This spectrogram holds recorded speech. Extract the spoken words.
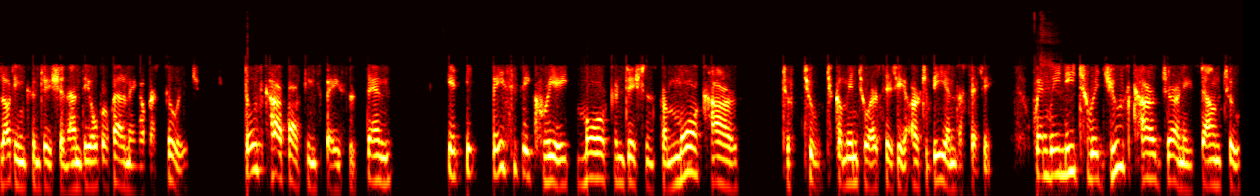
flooding condition and the overwhelming of our sewage, those car parking spaces then it, it basically create more conditions for more cars to, to, to come into our city or to be in the city. When we need to reduce car journeys down to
